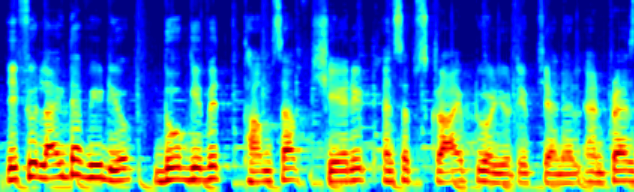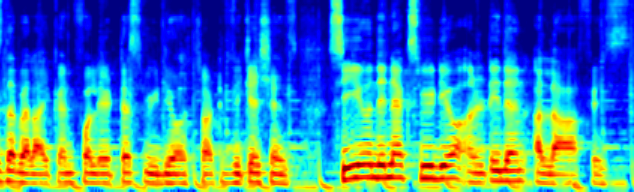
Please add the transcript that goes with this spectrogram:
If you like the video, do give it thumbs up, share it and subscribe to our YouTube channel and press the bell icon for latest video notifications. See you in the next video. Until then, Allah Hafiz.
